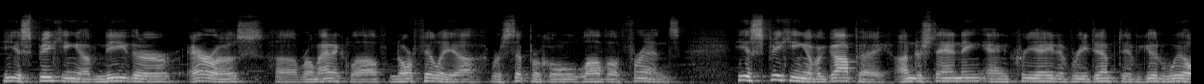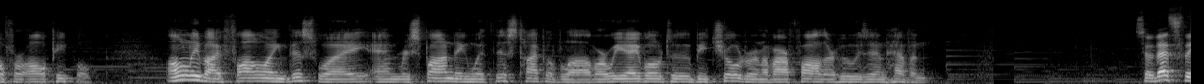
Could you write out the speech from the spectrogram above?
he is speaking of neither eros, uh, romantic love, nor philia, reciprocal love of friends. He is speaking of agape, understanding and creative redemptive goodwill for all people. Only by following this way and responding with this type of love are we able to be children of our Father who is in heaven. So that's the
